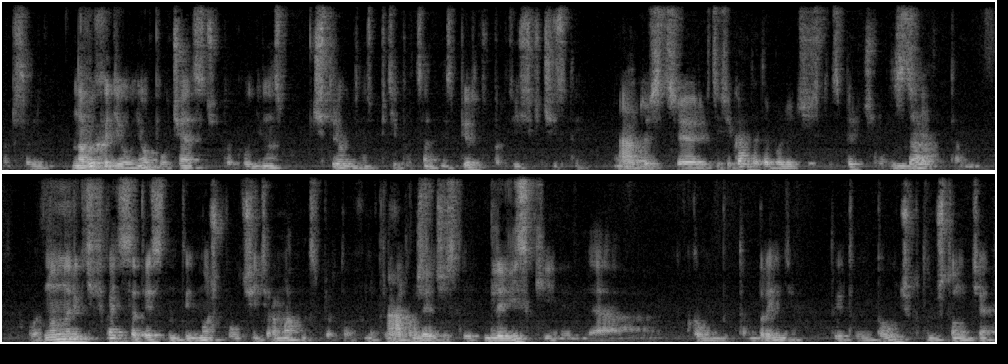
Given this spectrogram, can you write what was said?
абсолютно. На выходе у него получается что-то около 94-95% спирт практически чистый. А, то есть э, ректификант это более чистый спирт, чем дистиллят. Да, там, вот. Но на ректификате, соответственно, ты можешь получить ароматных спиртов. Например, а, для, чистый. для виски или для какого-нибудь там бренди. Ты этого не получишь, потому что он у тебя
